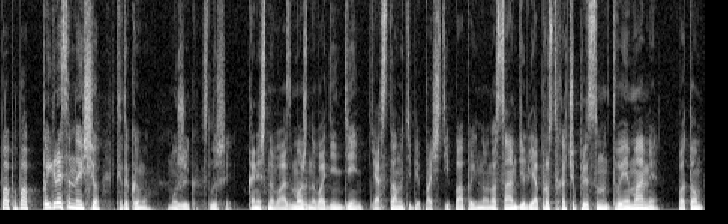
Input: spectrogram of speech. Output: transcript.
папа, папа, поиграй со мной еще. Ты такой ему, мужик, слушай, конечно, возможно, в один день я стану тебе почти папой, но на самом деле я просто хочу присунуть твоей маме, потом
